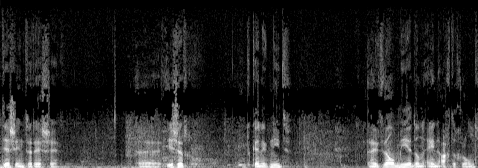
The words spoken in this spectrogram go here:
desinteresse eh, is er. Dat ken ik niet. Heeft wel meer dan één achtergrond.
